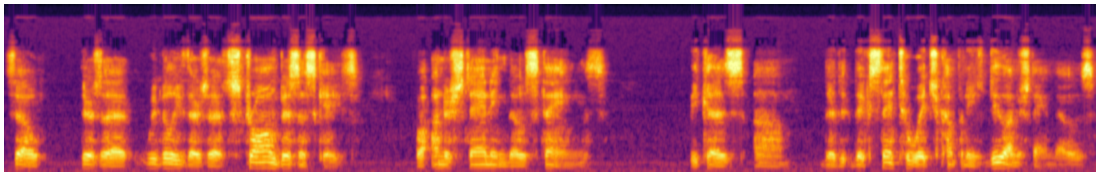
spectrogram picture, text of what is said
So there's a we believe there's a strong business case for understanding those things because um, the, the extent to which companies do understand those,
